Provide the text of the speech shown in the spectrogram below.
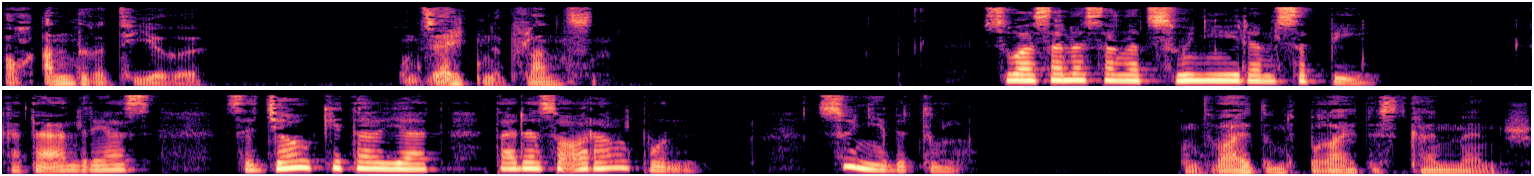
auch andere Tiere und seltene Pflanzen. Suasana sangat sunyi dan sepi. Kata Andreas, sejauh kita lihat tak ada seorang pun. Sunyi betul. Und weit und breit ist kein Mensch.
